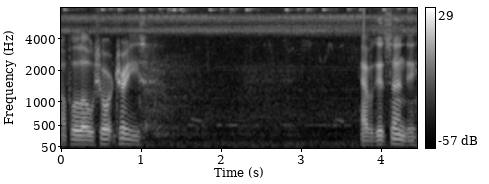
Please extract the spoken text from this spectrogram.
off little old short trees. Have a good Sunday.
